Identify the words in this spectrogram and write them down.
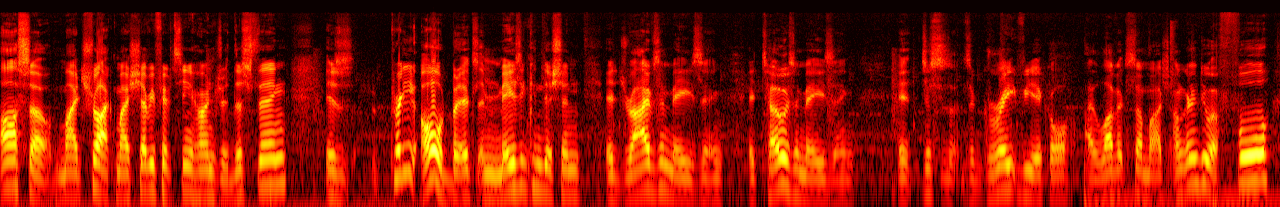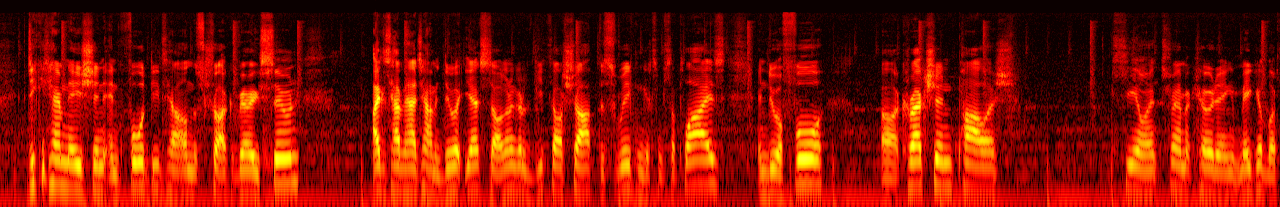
Also, my truck, my Chevy 1500. This thing is pretty old, but it's amazing condition. It drives amazing. It tows amazing. It just is a, it's a great vehicle. I love it so much. I'm to do a full decontamination and full detail on this truck very soon. I just haven't had time to do it yet, so I'm to go to the detail shop this week and get some supplies and do a full uh, correction, polish, sealant, ceramic coating, make it look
